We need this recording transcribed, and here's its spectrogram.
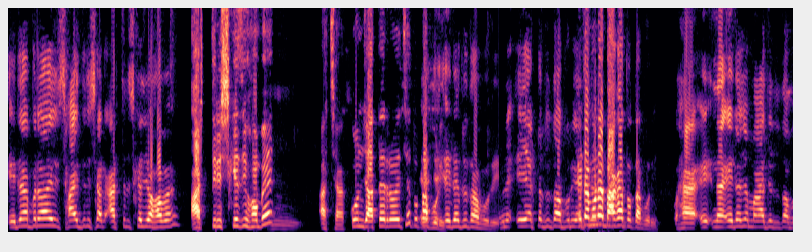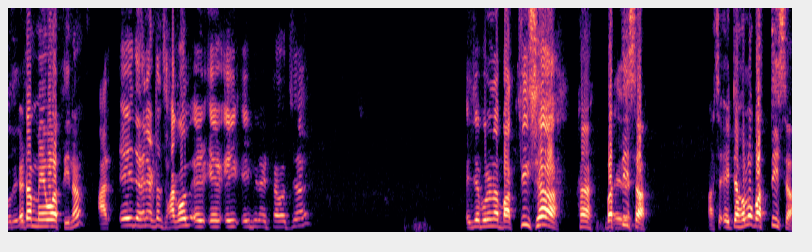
এটা প্রায় সাঁত্রিশ আটত্রিশ কেজি হবে। আটত্রিশ কেজি হবে? আচ্ছা কোন জাতের রয়েছে তোতাপুরি? এটা দুতাপুরি মানে এই একটা দুতাপুরি এটা। মনে হয় বাঘা তোতাপুরি। হ্যাঁ এই- না এটা হচ্ছে মাঝে দুতাপুরি এটা মেওয়াতি না? আর এই দেখেন একটা ছাগল এই- এই- বিড়ালটা হচ্ছে এই যে বলে না বাত্তিসা? হ্যাঁ বাত্তিসা। আচ্ছা এটা হলো বাত্তিসা।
